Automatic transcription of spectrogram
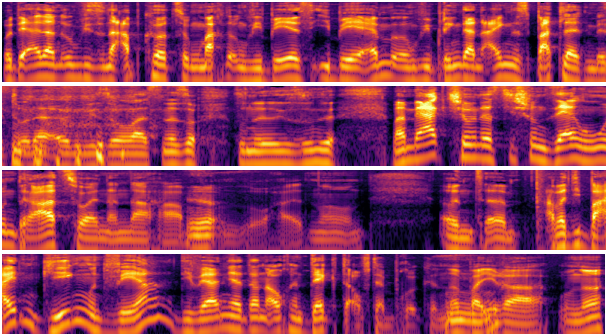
und er dann irgendwie so eine Abkürzung macht, irgendwie BSIBM, irgendwie bringt dein eigenes Butlet mit oder irgendwie sowas. Ne? So, so, eine, so eine, man merkt schon, dass die schon sehr hohen Draht zueinander haben ja. und so halt. Ne? Und, und ähm, aber die beiden gegen und wer, die werden ja dann auch entdeckt auf der Brücke, ne, mhm. bei ihrer, ne,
